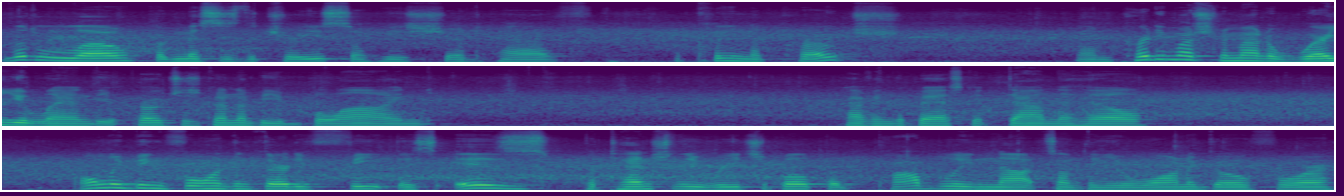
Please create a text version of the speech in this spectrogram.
Little low, but misses the trees, so he should have a clean approach. And pretty much no matter where you land, the approach is going to be blind having the basket down the hill. Only being 430 feet, this is potentially reachable, but probably not something you want to go for.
